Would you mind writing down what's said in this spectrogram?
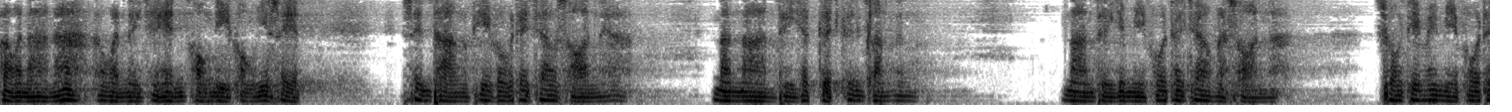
ภาวนานะถ้าวันหนึ่งจะเห็นของดีของวิเศษ เส้นทางที่พระพุทธเจ้าสอนเนี่ย นานๆถึงจะเกิดขึ้นครั้งหนึ่งนานถึงจะมีพระพุทธเจ้ามาสอนนะช่วงที่ไม่มีพระพุทธ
